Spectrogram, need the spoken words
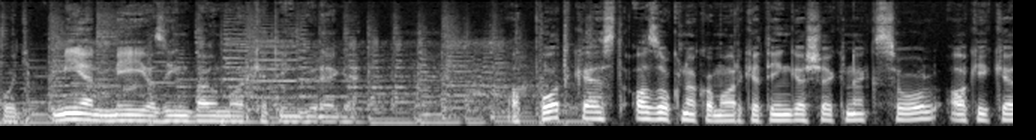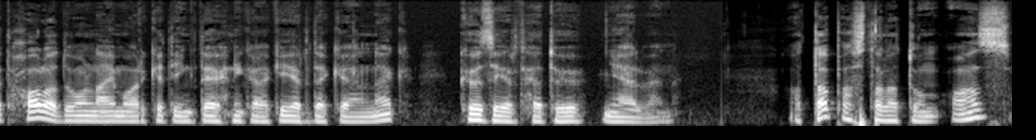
hogy milyen mély az inbound marketing ürege. A podcast azoknak a marketingeseknek szól, akiket haladó online marketing technikák érdekelnek, közérthető nyelven. A tapasztalatom az,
